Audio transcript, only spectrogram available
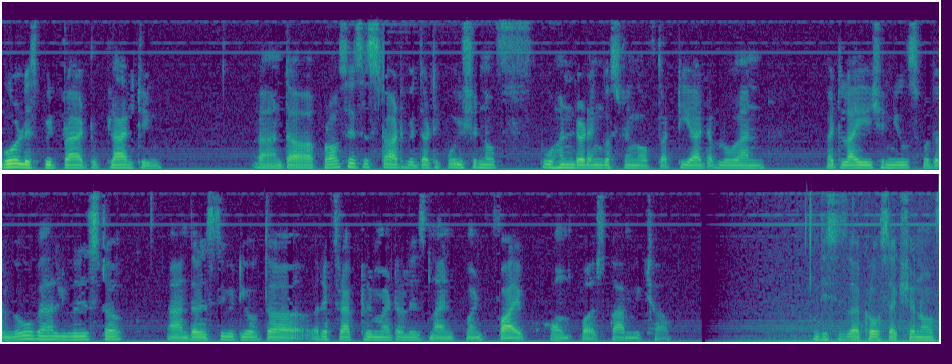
gold speed prior to planting. And the process start with the deposition of 200 angstrom of the TIW and metallization used for the low value resistor and the resistivity of the refractory metal is 9.5 ohm per square meter. This is a cross section of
